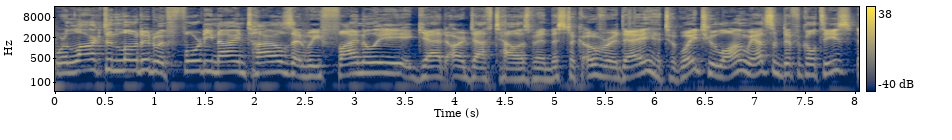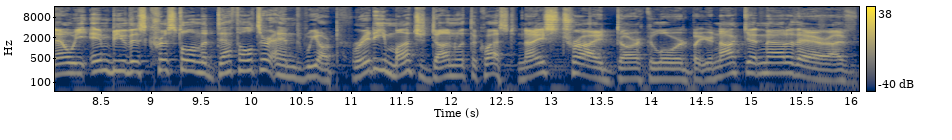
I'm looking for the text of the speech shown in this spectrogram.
We're locked and loaded with 49 tiles and we finally get our death talisman. This took over a day. It took way too long. We had some difficulties. Now we imbue this crystal on the death altar and we are pretty much done with the quest. Nice try, Dark Lord, but you're not getting out of there, I've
